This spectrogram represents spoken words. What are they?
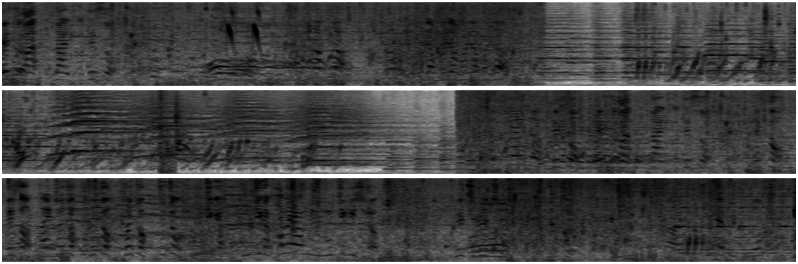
됐어 나, 나 이거 됐어. 보자 보자 보자 보자. 됐어 됐어. 나, 나 이거 됐어. 됐어 됐어. 빨리 저쪽 저쪽 저쪽 저쪽. 움직여 움직여. 카메라 움직이시라고. 그렇지 그렇지. 그렇지. 자 혼자 비트로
